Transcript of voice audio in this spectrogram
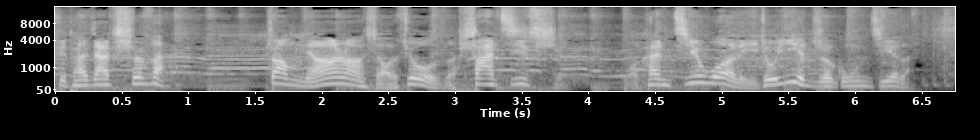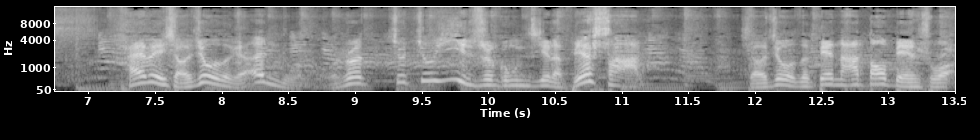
去他家吃饭，丈母娘让小舅子杀鸡吃，我看鸡窝里就一只公鸡了，还被小舅子给摁住了。我说就就一只公鸡了，别杀了。小舅子边拿刀边说：“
